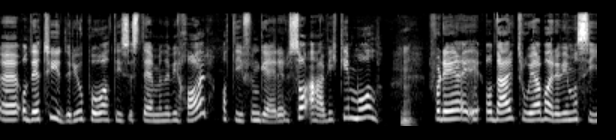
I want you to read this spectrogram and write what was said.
Eh, Og det tyder jo på at de systemene vi har, at de fungerer. Så er vi ikke i mål. For det, og der tror jeg bare vi må si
